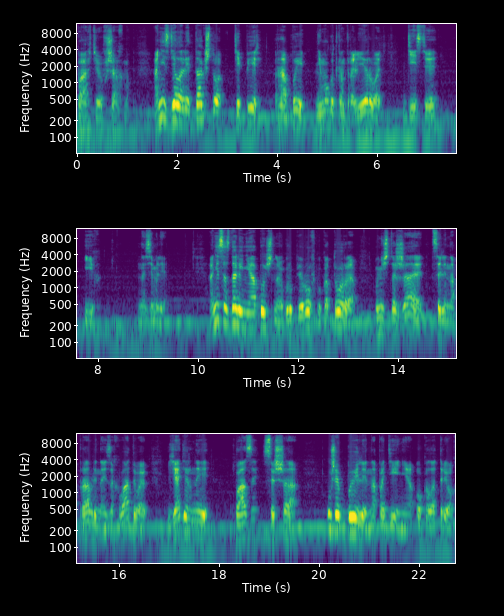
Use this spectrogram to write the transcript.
партию в шахмат. Они сделали так, что теперь рабы не могут контролировать действия их на земле. Они создали необычную группировку, которая уничтожает целенаправленно и захватывает ядерные базы США – уже были нападения около трех.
